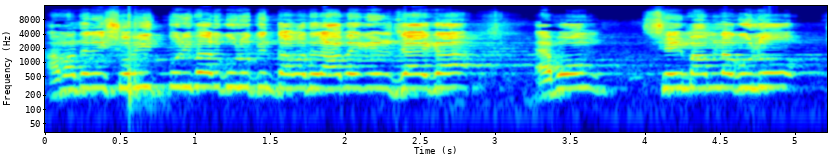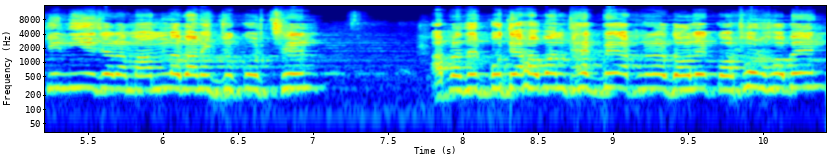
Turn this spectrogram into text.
আমাদের এই শহীদ পরিবারগুলো কিন্তু আমাদের আবেগের জায়গা এবং সেই মামলাগুলোকে নিয়ে যারা মামলা বাণিজ্য করছেন, আপনাদের প্রতি আহ্বান থাকবে, আপনারা দলে কঠোর হবেন।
